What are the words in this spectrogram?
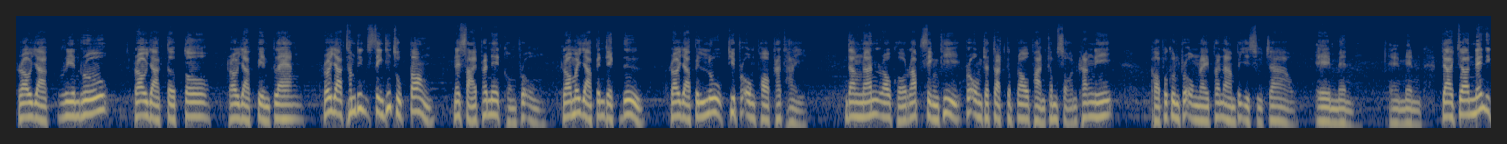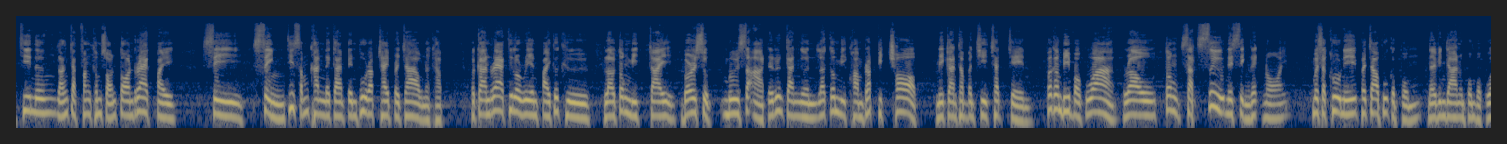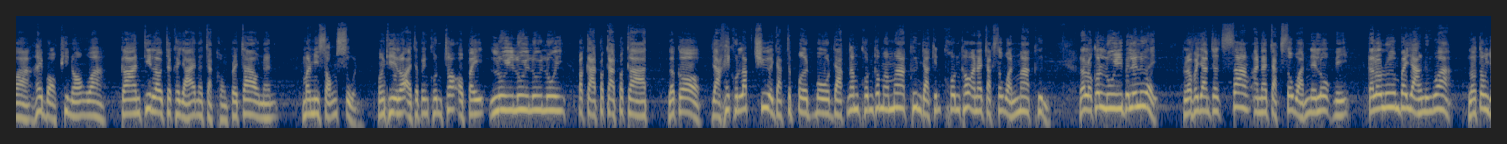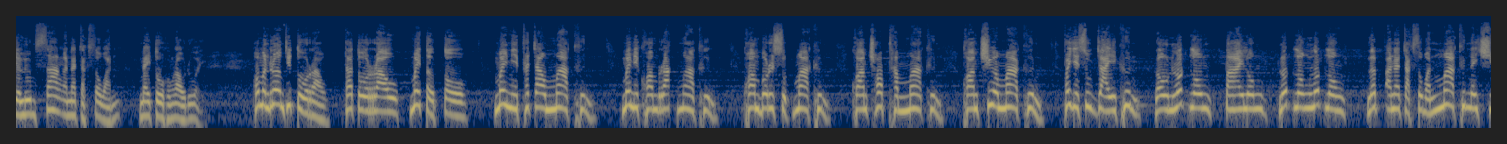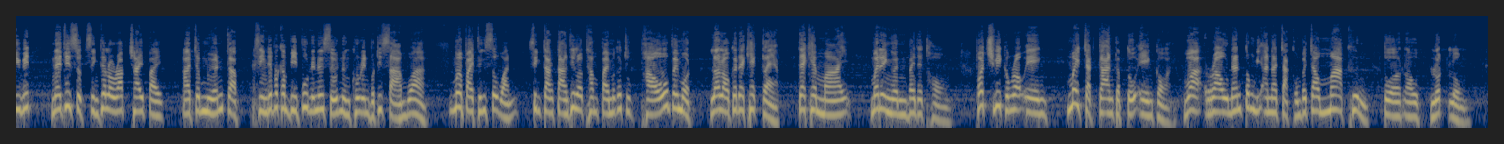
เราอยากเรียนรู้ เราอยากเติบโต เราอยากเปลี่ยนแปลง เราอยากทำสิ่งที่ถูกต้องในสายพระเนตรของพระองค์ เราไม่อยากเป็นเด็กดื้อเราอยากเป็นลูกที่พระองค์พอพระทยัยดังนั้นเราขอรับสิ่งที่พระองค์จะตรัสกับเราผ่านคำสอนครั้งนี้ ขอบพระคุณพระองค์ในพระนามพระเยซูเจ้าเอเมนเอเมน อยากจะเน้นอีกทีหนึ่งหลังจากฟังคำสอนตอนแรกไป สี่สิ่งที่สำคัญในการเป็นผู้รับใช้พระเจ้านะครับ ประการแรกที่เราเรียนไปก็คือ เราต้องมีใจบริสุทธิ์มือสะอาดในเรื่องการเงิน แล้วก็มีความรับผิดชอบ มีการทำบัญชีชัดเจน พระคัมภีร์บอกว่าเราต้องสัตย์ซื่อในสิ่งเล็กน้อย เมื่อสักครู่นี้พระเจ้าพูดกับผม ในวิญญาณของผมบอกว่า ให้บอกพี่น้องว่า การที่เราจะขยายอาณาจักรของพระเจ้านั้น มันมีสองส่วนบางทีเราอาจจะเป็นคนชอบออกไปลุยลุยลุยลุยประกาศประกาศประกาศ แล้วก็อยากให้คนรับเชื่อ อยากจะเปิดโบสถ์อยากนำคนเข้ามามากขึ้น อยากเห็นคนเข้าอาณาจักรสวรรค์มากขึ้น แล้วเราก็ลุยไปเรื่อยๆ เราพยายามจะสร้างอาณาจักรสวรรค์ในโลกนี้ แต่เราลืมไปอย่างหนึ่งว่า เราต้องอย่าลืมสร้างอาณาจักรสวรรค์ในตัวของเราด้วย เพราะมันเริ่มที่ตัวเรา ถ้าตัวเราไม่เติบโต ไม่มีพระเจ้ามากขึ้น ไม่มีความรักมากขึ้น ความบริสุทธิ์มากขึ้น ความชอบธรรมมากขึ้น ความเชื่อมากขึ้น พระเยซูใหญ่ขึ้น เราลดลงตายลง ลดลงลดลง และอาณาจักรสวรรค์มากขึ้นในชีวิต ในที่สุดสิ่งที่เรารับใช้ไป อาจจะเหมือนกับสิ่งที่พระคัมภีร์พูดในหนังสือหนึ่งโครินธ์บทที่สามว่า เมื่อไปถึงสวรรค์สิ่งต่างๆ ที่เราทำไปมันก็ถูกเผาไปหมด แล้วเราก็ได้แค่แกลบได้แค่ไม้ไม่ได้เงินไม่ได้ทอง เพราะชีวิตของเราเองไม่จัดการกับตัวเองก่อน ว่าเรานั้นต้องมีอาณาจักรของพระเจ้ามากขึ้น ตัวเราลดลง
